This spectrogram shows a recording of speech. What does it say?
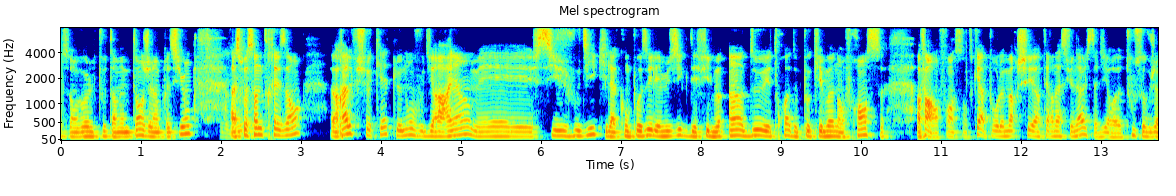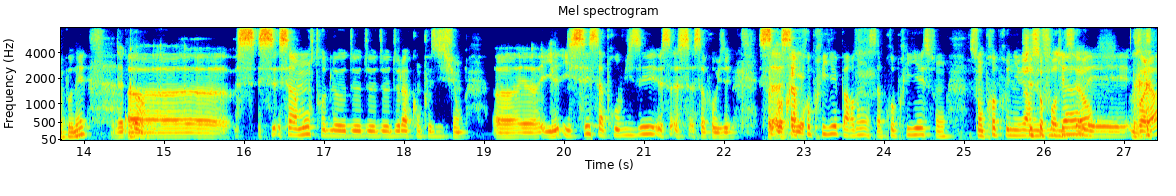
s'envolent tout en même temps, j'ai l'impression, à 73 mhm. ans. Ralph Chuckett, le nom vous dira rien, mais si je vous dis qu'il a composé les musiques des films 1, 2 et 3 de Pokémon en France, enfin en France en tout cas pour le marché international, c'est-à-dire euh, tout sauf japonais, euh, c'est un monstre de, de, de, de la composition. Euh, il, il, sait s'approviser, s'approviser, s'approprier, pardon, s'approprier son son propre univers Chez musical et voilà.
